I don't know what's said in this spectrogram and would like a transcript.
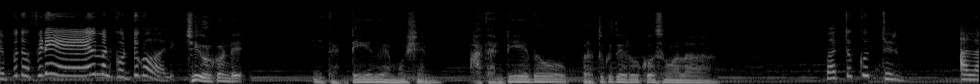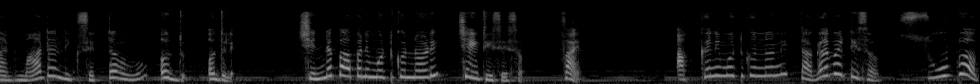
చెప్పుతో ఫిడేల్మని కొట్టుకోవాలి. చే ఊరుకోండి. ఇదంటే ఏదో ఎమోషన్. అదంటే ఏదో బ్రతుకు తెరువు కోసం అలా. బతుకుత్తెరు అలాంటి మాటలు నీకు సెట్ అవ్వవు. వద్దు వద్దులే. చిన్న పాపని ముట్టుకున్నోడి చేయి తీసేశావు. ఫైన్ అక్కని ముట్టుకున్నోడిని తగలబెట్టేశావు. సూపర్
